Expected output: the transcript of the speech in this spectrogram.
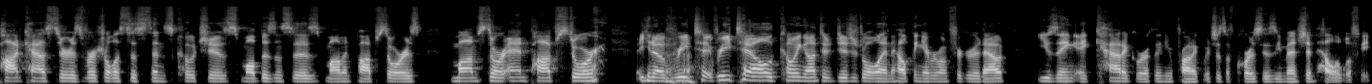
podcasters, virtual assistants, coaches, small businesses, mom and pop stores, mom store and pop store, you know, retail, retail going onto digital and helping everyone figure it out using a categorically new product, which is, of course, as you mentioned, Hello Woofy.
